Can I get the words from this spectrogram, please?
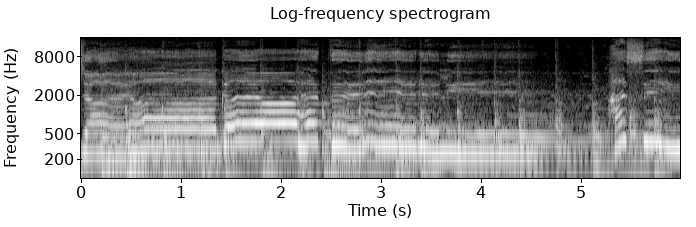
सजाया गया है तेरे लिए। हसी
